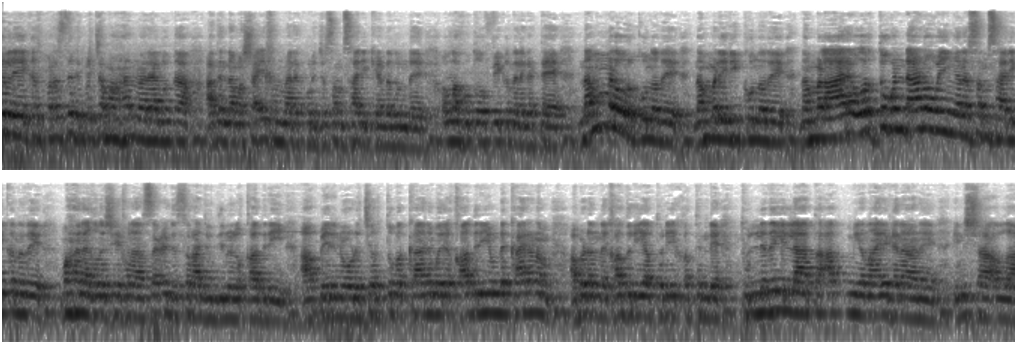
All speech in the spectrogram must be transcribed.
അനുയായികളിലേക്ക് പ്രസരിപ്പിച്ച മഹാന്മാരാകുന്ന അതിന്റെ മഷൈഖന്മാരെ കുറിച്ച് സംസാരിക്കേണ്ടതുണ്ട്. അള്ളാഹു തോഫിക്ക് നൽകട്ടെ. നമ്മൾ ഓർക്കുന്നത് നമ്മൾ ഇരിക്കുന്നത് നമ്മൾ ആരെ ഓർത്തുകൊണ്ടാണോ ഇങ്ങനെ സംസാരിക്കുന്നത്? മഹാനാകുന്ന ഷെയ്ഖുന സഈദ് സിറാജുദ്ദീൻ അൽ ഖാദിരി ആ പേരിനോട് ചേർത്ത് വെക്കാനും ഒരു ഖാദരിയുണ്ട്. കാരണം അവിടെ നിന്ന് ഖാദിരിയ തുരീഖത്തിന്റെ തുല്യതയില്ലാത്ത ആത്മീയ നായകനാണ്. ഇൻഷാ അള്ളാ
